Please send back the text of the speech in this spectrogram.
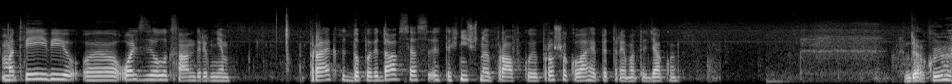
Матвієвій е, Ользі Олександрівні. Проект доповідався з технічною правкою. Прошу колеги підтримати. Дякую. Дякую.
